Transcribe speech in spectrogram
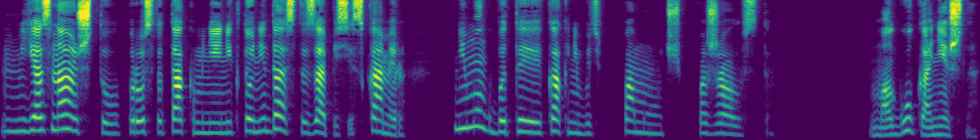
Я знаю, что просто так мне никто не даст записи с камер. Не мог бы ты как-нибудь помочь, пожалуйста?» Могу, конечно.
